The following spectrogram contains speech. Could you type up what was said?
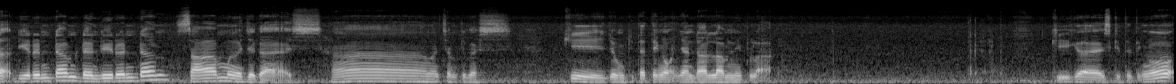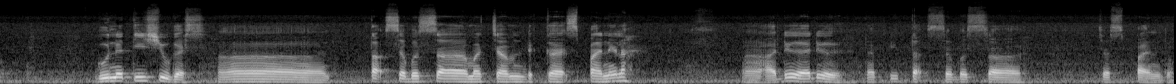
tak direndam dan direndam sama je guys. Ha macam tu guys. Okey, jom kita tengok yang dalam ni pula. Okey guys, kita tengok guna tisu guys ha, tak sebesar macam dekat span ni lah. Ha, ada ada. Tapi tak sebesar macam span tu.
